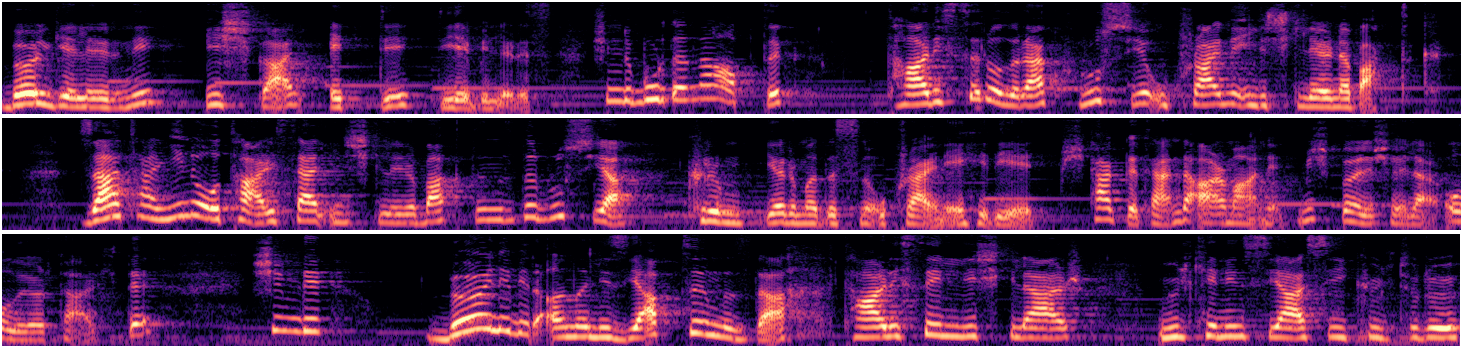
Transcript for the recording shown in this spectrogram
bölgelerini işgal etti diyebiliriz. Şimdi burada ne yaptık? Tarihsel olarak Rusya-Ukrayna ilişkilerine baktık. Zaten yine o tarihsel ilişkilere baktığınızda Rusya Kırım Yarımadası'nı Ukrayna'ya hediye etmiş. Hakikaten de armağan etmiş. Böyle şeyler oluyor tarihte. Şimdi böyle bir analiz yaptığımızda tarihsel ilişkiler, ülkenin siyasi kültürü,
